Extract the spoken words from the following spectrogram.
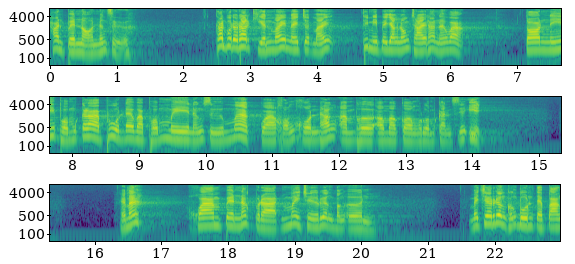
ท่านเป็นหนอนหนังสือ ท่านพุทธทาสเขียนไว้ในจดหมายที่มีไปยังน้องชายท่านนะว่า ตอนนี้ผมกล้าพูดได้ว่าผมมีหนังสือมากกว่าของคนทั้งอำเภอเอามากองรวมกันเสียอีก เห็นไหมความเป็นนักปราชญ์ไม่ใช่เรื่องบังเอิญ ไม่ใช่เรื่องของบุญแต่ปาง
